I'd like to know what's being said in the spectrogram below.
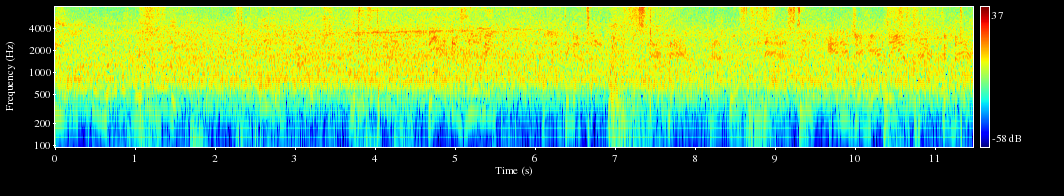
beyond the realm of reality. Oh, ouch. The end is looming. Oh, to the top rope. Snapmare. That was nasty. And did you hear the impact of that?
